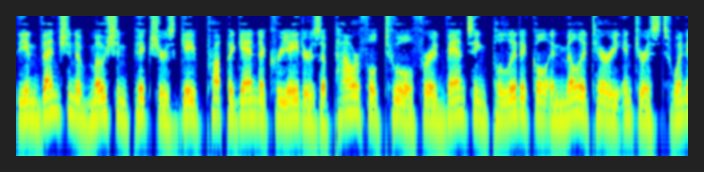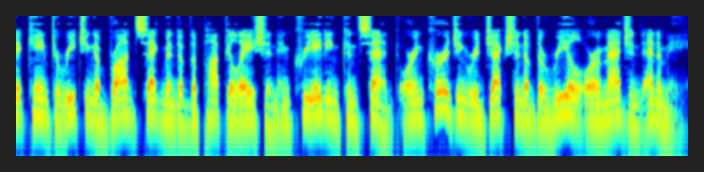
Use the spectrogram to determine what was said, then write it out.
the invention of motion pictures gave propaganda creators a powerful tool for advancing political and military interests when it came to reaching a broad segment of the population and creating consent or encouraging rejection of the real or imagined enemy.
